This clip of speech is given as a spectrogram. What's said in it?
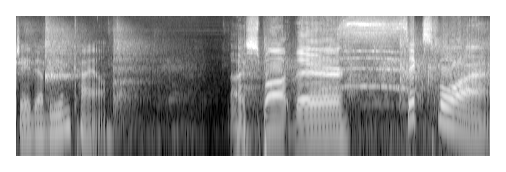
JW and Kyle. Nice spot there. 6 4.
